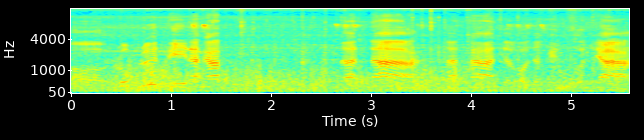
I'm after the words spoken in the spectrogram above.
ก็ร่มรื่ นดีนะครับ ด้านหน้า ด้านหน้าเดี๋ยวก็จะเป็นสวนยาง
